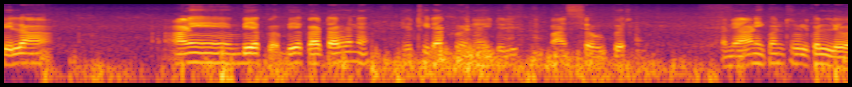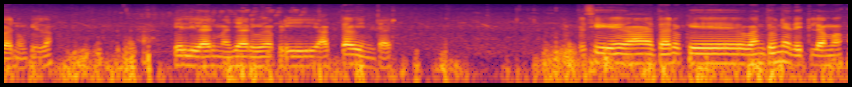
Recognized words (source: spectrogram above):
પહેલાં આણી બે બે કાંટા છે ને, હેઠી રાખવાના આઈડોલી પાંચ છ ઉપર. અને આણી કંટ્રોલ કરી લેવાનું પહેલાં પહેલી હારમાં જ્યારે આપણી આપતા હોય ને તાર. પછી આ ધારો કે વાંધો નહીં એટલામાં,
